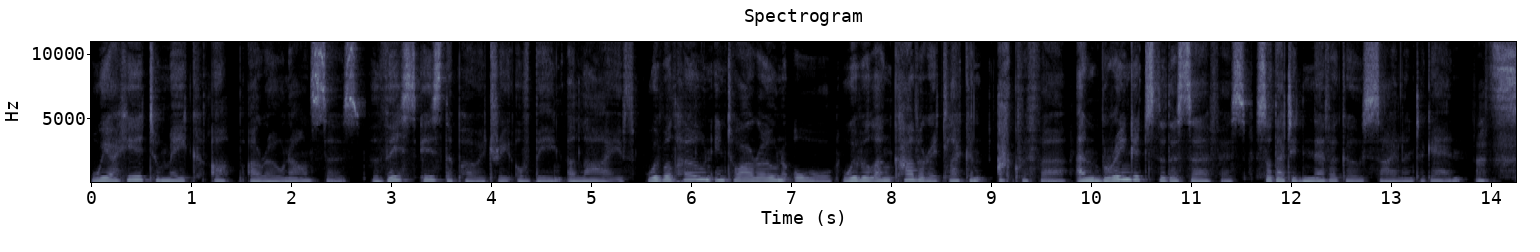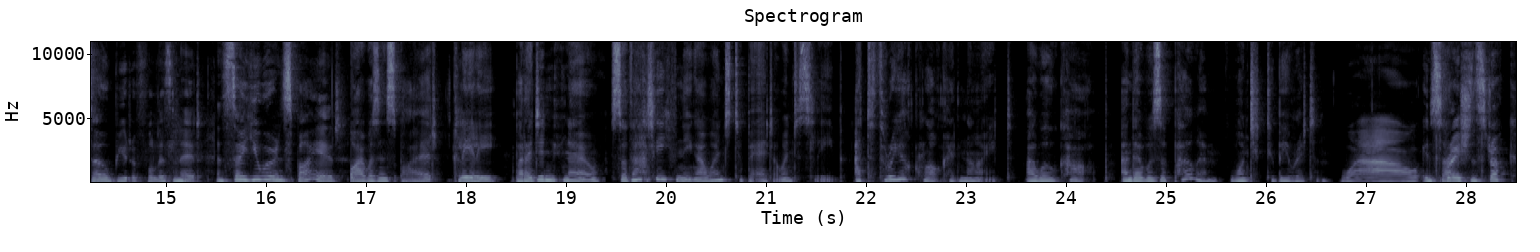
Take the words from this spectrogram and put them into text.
We are here to make up our own answers. This is the poetry of being alive. We will hone into our own awe. We will uncover it like an aquifer and bring it to the surface so that it never goes silent again. That's so beautiful, isn't it? And so you were inspired. I was inspired, clearly, but I didn't know. So that evening I went to bed, I went to sleep. At three o'clock at night, I woke up and there was a poem wanting to be written. Wow. Inspiration struck.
